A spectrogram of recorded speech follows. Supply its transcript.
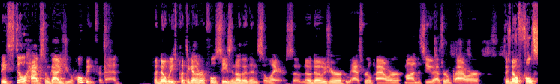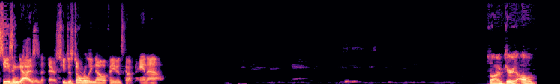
they still have some guys you're hoping for that, but nobody's put together a full season other than Soler. So no Dozier, who has real power, Mondesi, who has real power. There's no full season guys in there, so you just don't really know if anyone's going to pan out. So I'm curious. I'll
